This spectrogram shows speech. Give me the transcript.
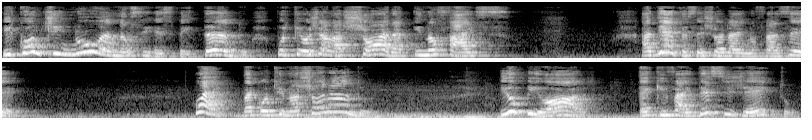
E continua não se respeitando, porque hoje ela chora e não faz. Adianta você chorar e não fazer? Ué, vai continuar chorando. E o pior é que vai desse jeito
